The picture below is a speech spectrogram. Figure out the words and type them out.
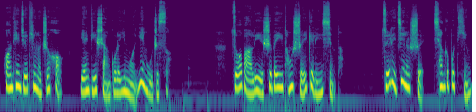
黄天觉听了之后，眼底闪过了一抹厌恶之色。左宝莉是被一桶水给淋醒的，嘴里进了水，呛个不停。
